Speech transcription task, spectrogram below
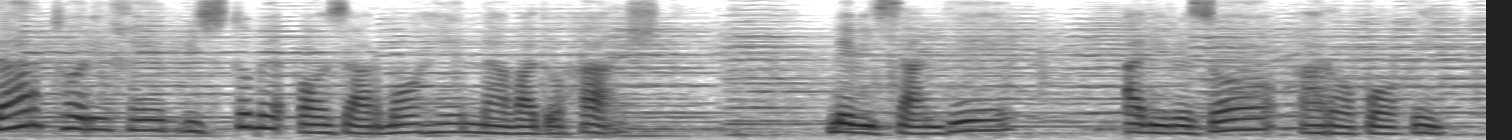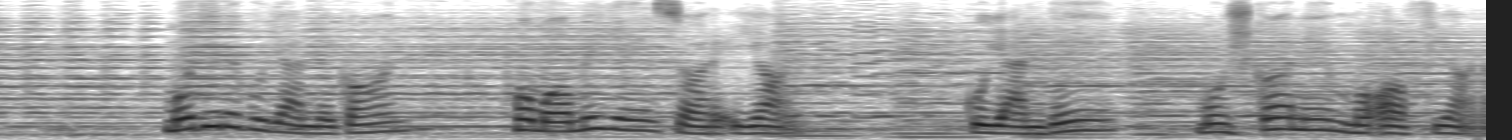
در تاریخ بیستم آذر ماه 98 نویسنده علیرضا قراباقی مدیر گویندگان همامه زارعیان. گوینده مشگان معافیان.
